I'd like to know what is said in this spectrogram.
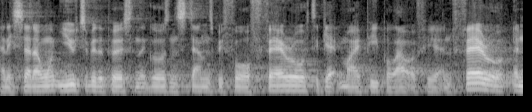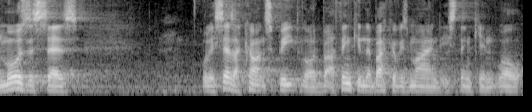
and he said, I want you to be the person that goes and stands before Pharaoh to get my people out of here. And Pharaoh, and Moses says, Well, he says, I can't speak, Lord, but I think in the back of his mind, he's thinking, Well,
